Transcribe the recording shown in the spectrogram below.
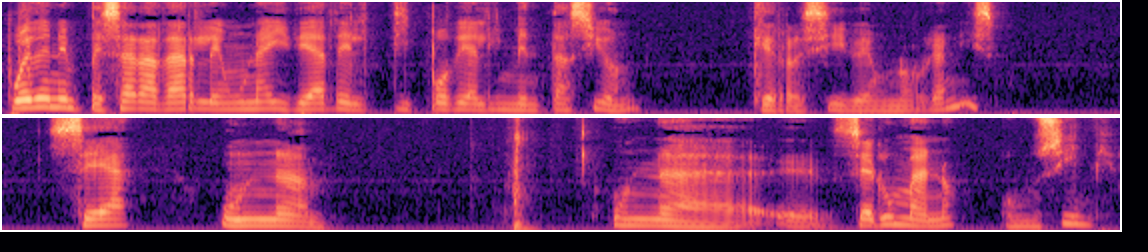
pueden empezar a darle una idea del tipo de alimentación que recibe un organismo, sea un eh, ser humano o un simio.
